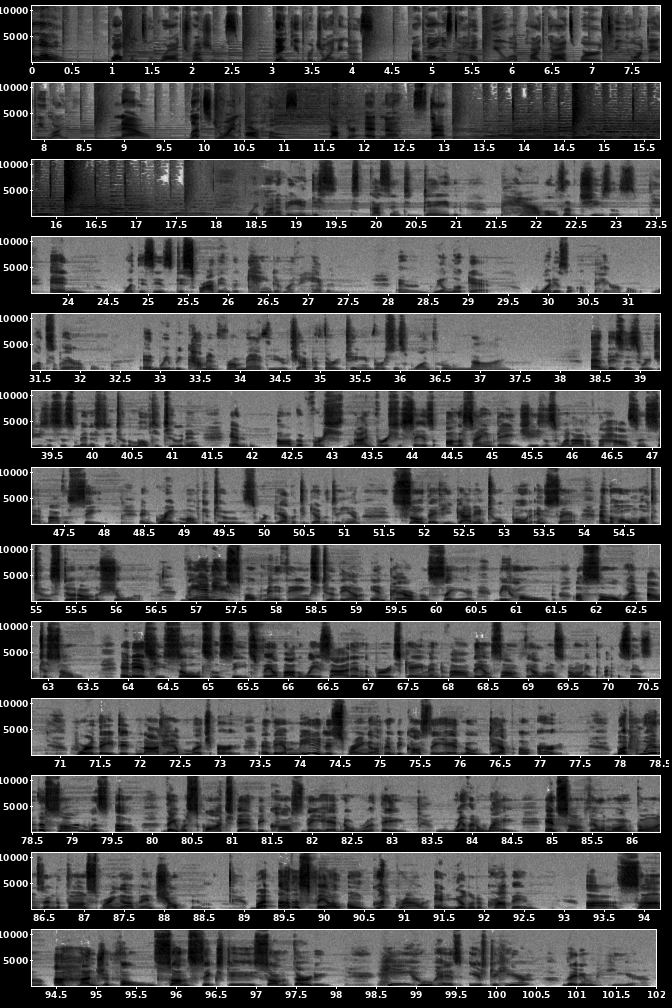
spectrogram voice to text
Hello, welcome to Raw Treasures. Thank you for joining us. Our goal is to help you apply God's Word to your daily life. Now, let's join our host, Dr. Edna Stafford. We're going to be discussing today the parables of Jesus and what this is describing the kingdom of heaven. And we'll look at what is a parable? What's a parable? And we'll be coming from Matthew chapter 13, verses 1 through 9. And this is where Jesus is ministering to the multitude. And, and uh, the first nine verses says, On the same day, Jesus went out of the house and sat by the sea. And great multitudes were gathered together to him, so that he got into a boat and sat. And the whole multitude stood on the shore. Then he spoke many things to them in parables, saying, Behold, a sower went out to sow. And as he sowed, some seeds fell by the wayside, and the birds came and devoured them. Some fell on stony places where they did not have much earth, and they immediately sprang up, and because they had no depth of earth. But when the sun was up, they were scorched, and because they had no root, they withered away. And some fell among thorns, and the thorns sprang up and choked them. But others fell on good ground and yielded a crop, and uh, some a hundredfold, some sixty, some thirty. He who has ears to hear, let him hear.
